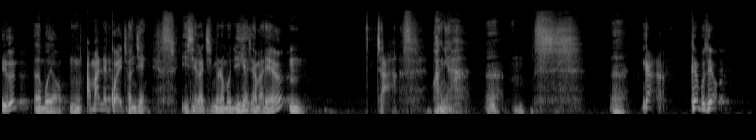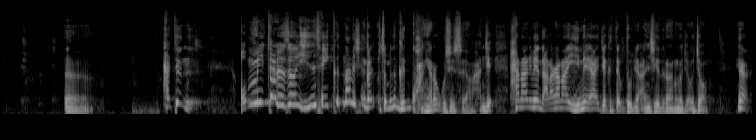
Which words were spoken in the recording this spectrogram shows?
읽은 어, 뭐야 음, 아말렉과의 전쟁 이 세 가지 측면 한번 얘기하자 말이에요. 음. 자 광야. 어, 음. 어. 그러니까 그냥 보세요. 어. 하여튼 엄밀히 따져서 인생이 끝나는 시간까지 어쩌면 그건 광야라고 볼 수 있어요. 이제 하나님의 나라가 나 임해야 이제 그때부터 우리 안식에 들어가는 거죠. 그죠? 그러니까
